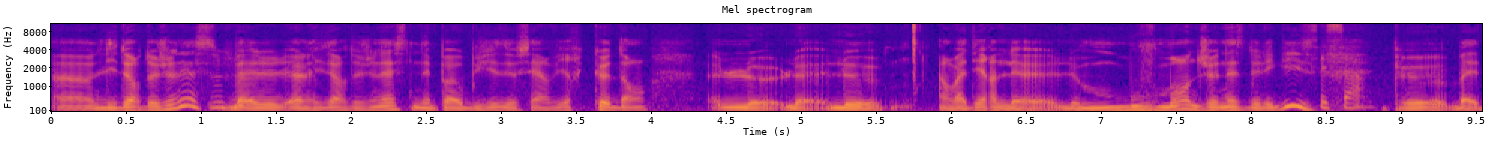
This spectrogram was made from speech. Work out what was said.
un leader de jeunesse. Mhm. Ben, un leader de jeunesse n'est pas obligé de servir que dans le, le, le- on va dire le, le mouvement de jeunesse de l'Église. C'est ça. Peut- ben,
